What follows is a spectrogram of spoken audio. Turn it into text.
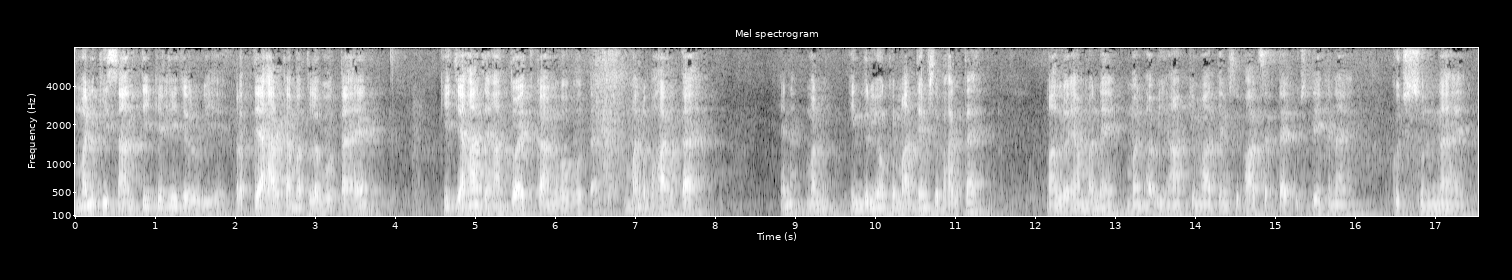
मन की शांति के लिए ज़रूरी है। प्रत्याहार का मतलब होता है कि जहाँ जहाँ द्वैत का अनुभव होता है, मन भागता है है ना? मन इंद्रियों के माध्यम से भागता है मान लो यहाँ मन है, मन अभी आँख के माध्यम से भाग सकता है, कुछ देखना है, कुछ सुनना है,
